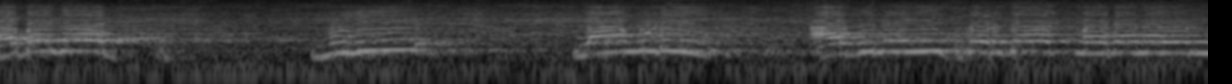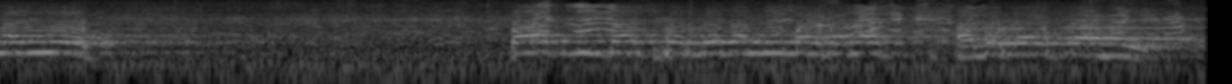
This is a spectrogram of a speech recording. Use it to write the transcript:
हा मुली लांबडी अजूनही स्पर्धक मैदानावर नाही आहेत पाच मिनिटात स्पर्धकांनी मैदानात हजर व्हायचं आहे.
